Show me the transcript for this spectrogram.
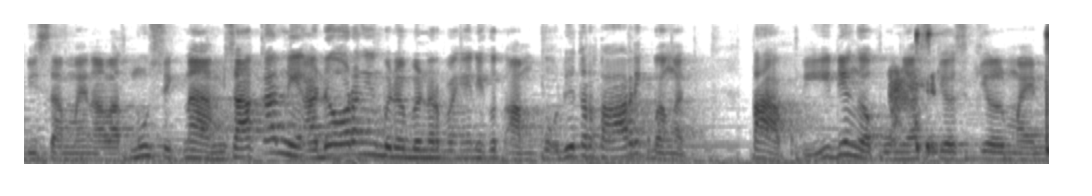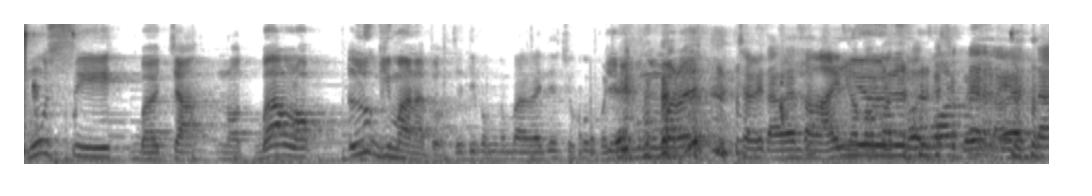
bisa main alat musik. Nah, misalkan nih ada orang yang bener-bener pengen ikut amko, dia tertarik banget. Tapi dia nggak punya skill-skill main musik, baca not balok. Lu gimana tuh? Jadi penggemar aja cukup. Jadi penggemar aja. Cari talenta lain nggak Iya, apa-apa. bener. Cuman masih banyak talenta.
